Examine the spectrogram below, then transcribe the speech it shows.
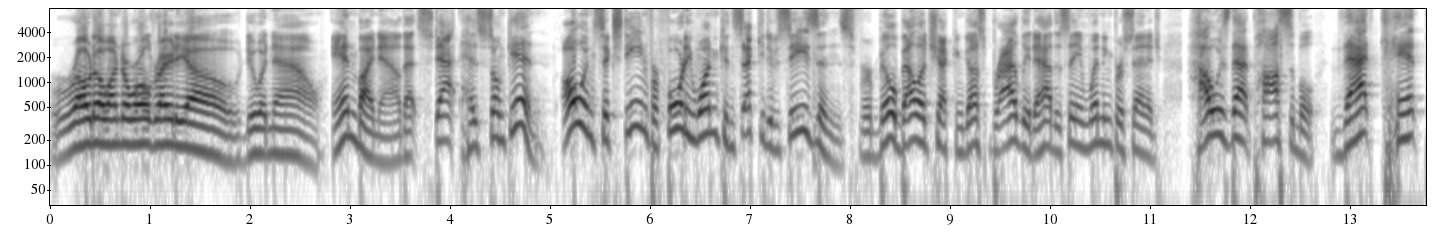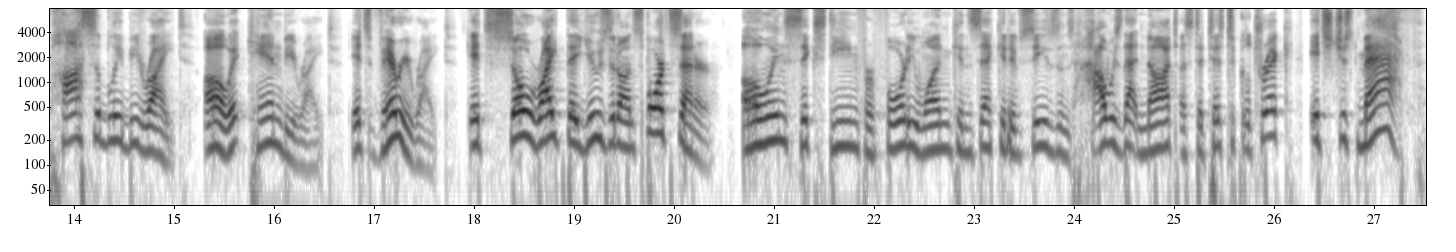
Roto Underworld Radio. Do it now. And by now, that stat has sunk in. 0 16 for 41 consecutive seasons for Bill Belichick and Gus Bradley to have the same winning percentage. How is that possible? That can't possibly be right. Oh, it can be right. It's very right. It's so right they use it on SportsCenter. 0 16 for 41 consecutive seasons. How is that not a statistical trick? It's just math.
